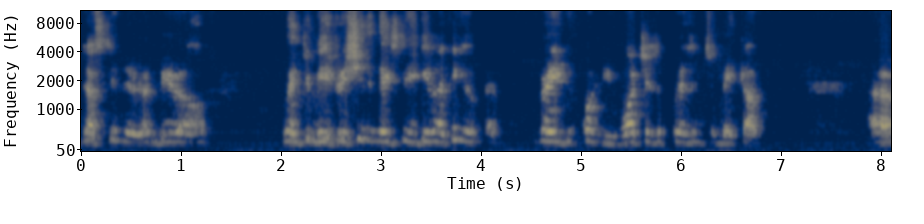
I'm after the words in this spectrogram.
dusted the Ranbir off, went to meet Rishi the next day. He gave, I think, a, very good quality watch as a present to make up. Uh,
